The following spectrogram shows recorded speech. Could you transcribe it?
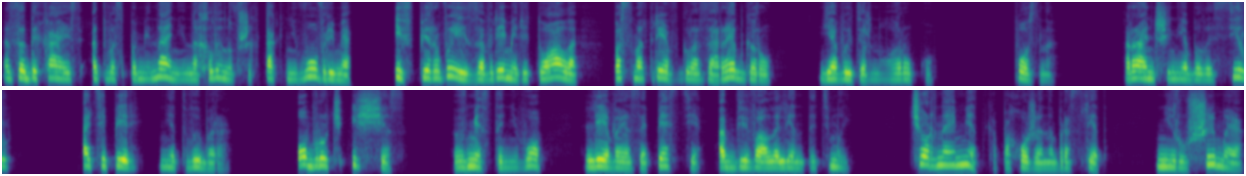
Задыхаясь от воспоминаний, нахлынувших так не вовремя, и впервые за время ритуала, посмотрев в глаза Редгару, я выдернула руку. Поздно. Раньше не было сил, а теперь нет выбора. Обруч исчез. Вместо него левое запястье обвивала лента тьмы. Черная метка, похожая на браслет, нерушимая,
